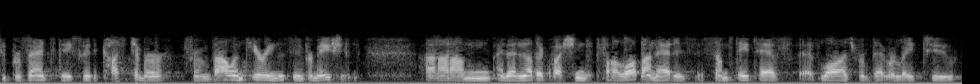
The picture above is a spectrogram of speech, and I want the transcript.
to prevent basically the customer from volunteering this information? Um, and then another question to follow up on that is, is some states have, have laws that relate to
